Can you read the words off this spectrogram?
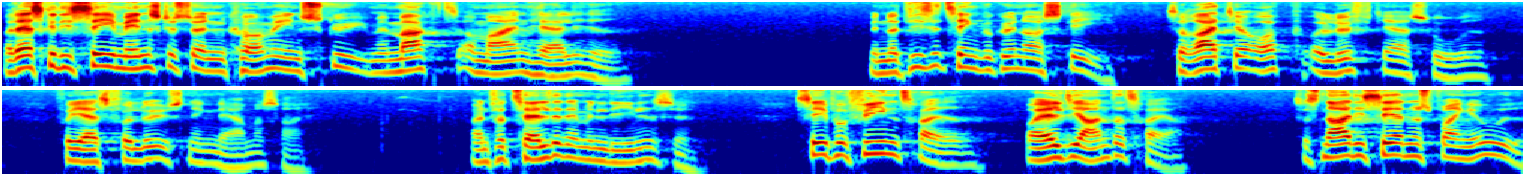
Og der skal de se menneskesønnen komme i en sky med magt og megen herlighed. Men når disse ting begynder at ske, så ret jer op og løft jeres hoved, for jeres forløsning nærmer sig. Og han fortalte dem en lignelse. Se på fintræet og alle de andre træer. Så snart I ser den springe ud,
